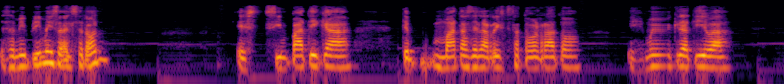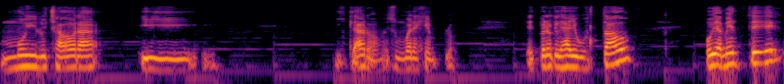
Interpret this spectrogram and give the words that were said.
Esa es mi prima Isabel Cerón. Es simpática, te matas de la risa todo el rato es muy creativa, muy luchadora y, y claro, es un buen ejemplo. Espero que les haya gustado. Obviamente,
